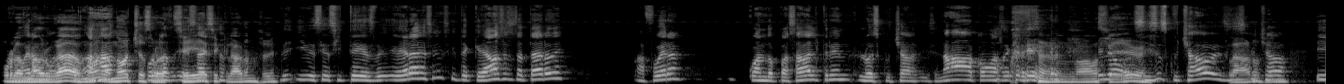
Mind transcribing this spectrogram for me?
Por las madrugadas, ¿no? las noches. sí, sí, claro. Sí. Y decía, si te, era si te quedabas esta tarde afuera, cuando pasaba el tren, lo escuchabas. Y dice, no, ¿cómo vas a creer? no, y luego, sí, se escuchaba, sí se escuchaba. Y,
